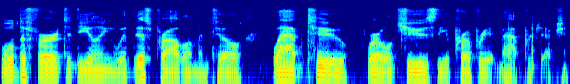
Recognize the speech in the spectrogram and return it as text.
We'll defer to dealing with this problem until Lab 2, where we'll choose the appropriate map projection.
